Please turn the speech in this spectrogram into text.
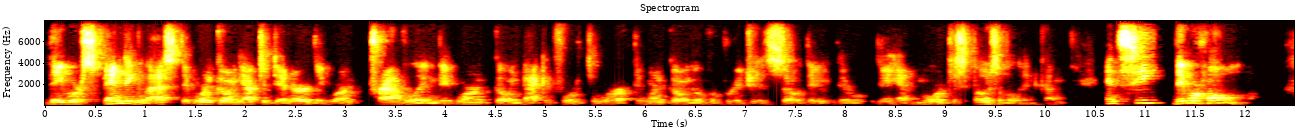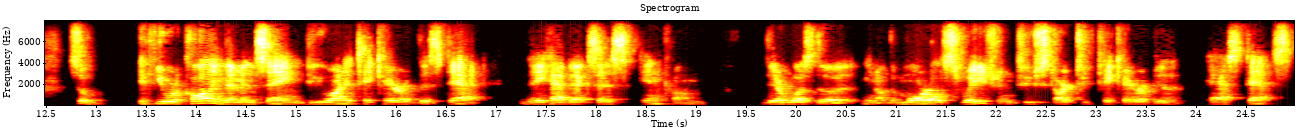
They were spending less. They weren't going out to dinner. They weren't traveling. They weren't going back and forth to work. They weren't going over bridges. So they, they, they had more disposable income. And see, they were home. So if you were calling them and saying, Do you want to take care of this debt? they have excess income, there was the you know the moral suasion to start to take care of the past debts,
